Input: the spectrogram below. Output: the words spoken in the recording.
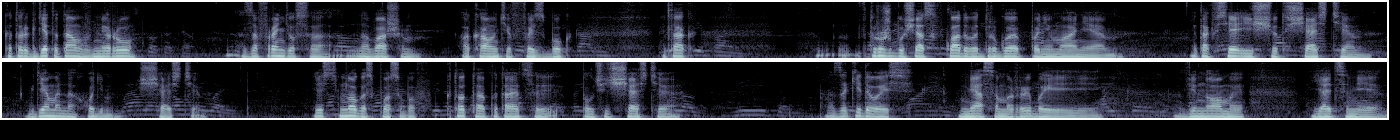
который где-то там в миру зафрендился на вашем аккаунте в Facebook. Итак, в дружбу сейчас вкладывает другое понимание. Итак, все ищут счастье. Где мы находим счастье? Есть много способов. Кто-то пытается получить счастье, закидываясь мясом рыбой, вином и яйцами,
